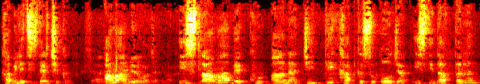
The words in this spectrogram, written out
Kabiletsizler çıkın. Yani Ama bir olacaklar. İslam'a ve Kur'an'a ciddi katkısı olacak istidatların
